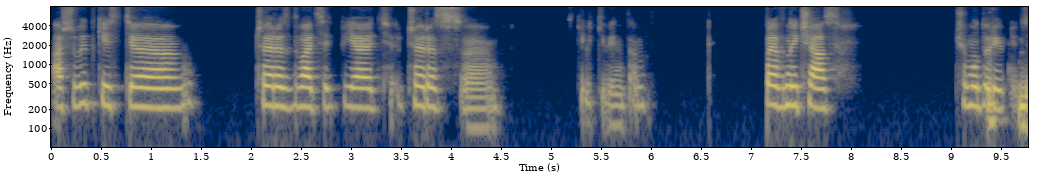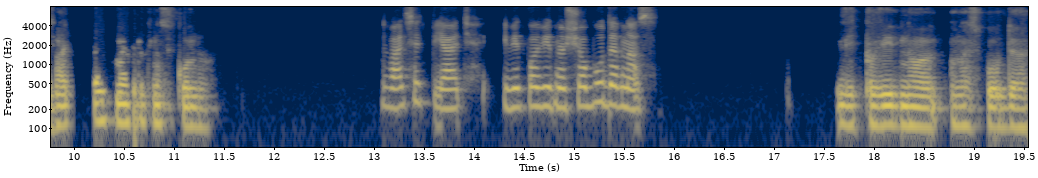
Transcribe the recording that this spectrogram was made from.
А швидкість е, через 25, через е, скільки він там? Певний час. Чому дорівнюється? 25 метрів на секунду. 25. І відповідно, що буде в нас? Відповідно, у нас буде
